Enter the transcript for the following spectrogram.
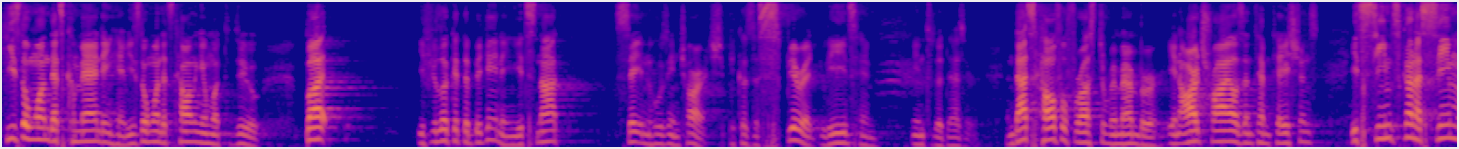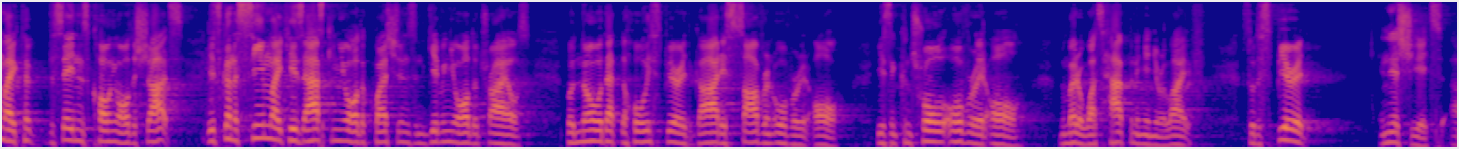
He's the one that's commanding him, he's the one that's telling him what to do. But if you look at the beginning, it's not Satan who's in charge because the Spirit leads him into the desert. And that's helpful for us to remember in our trials and temptations. It seems to seem like the, the Satan is calling all the shots. It's to seem like he's asking you all the questions and giving you all the trials. But know that the Holy Spirit, God, is sovereign over it all. He's in control over it all, no matter what's happening in your life. So the Spirit initiates uh,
